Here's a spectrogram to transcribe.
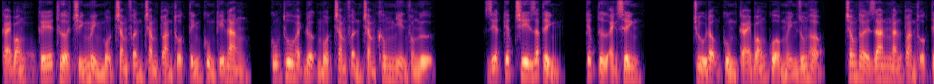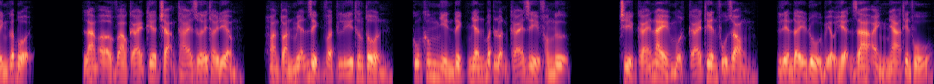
cái bóng kế thừa chính mình một trăm phần trăm toàn thuộc tính cùng kỹ năng, cũng thu hoạch được một trăm phần trăm không nhìn phòng ngự. Diệt kiếp chi rất tỉnh, kiếp từ ảnh sinh. Chủ động cùng cái bóng của mình dung hợp, trong thời gian ngắn toàn thuộc tính gấp bội. Làm ở vào cái kia trạng thái dưới thời điểm, hoàn toàn miễn dịch vật lý thương tổn, cũng không nhìn địch nhân bất luận cái gì phòng ngự chỉ cái này một cái thiên phú dòng, liền đầy đủ biểu hiện ra ảnh nha thiên phú.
